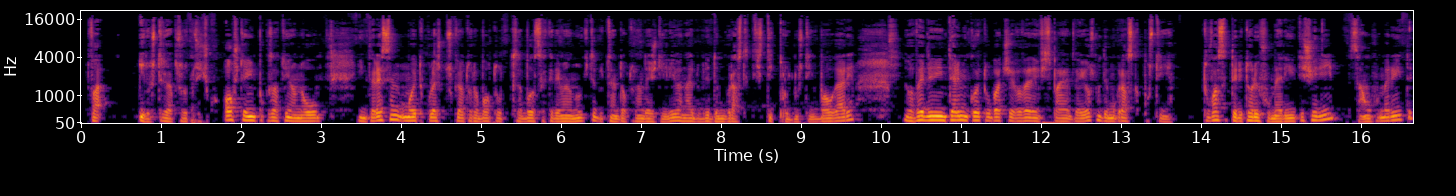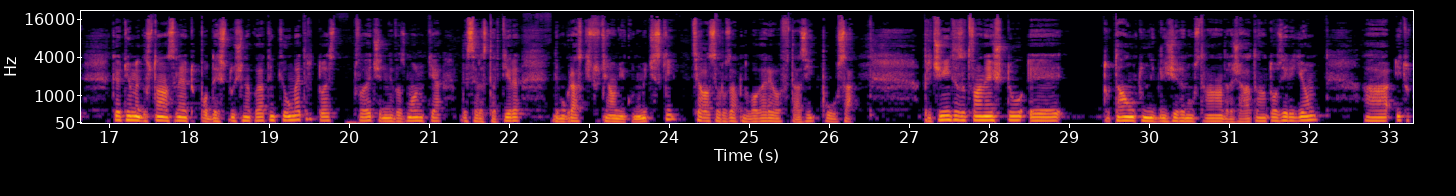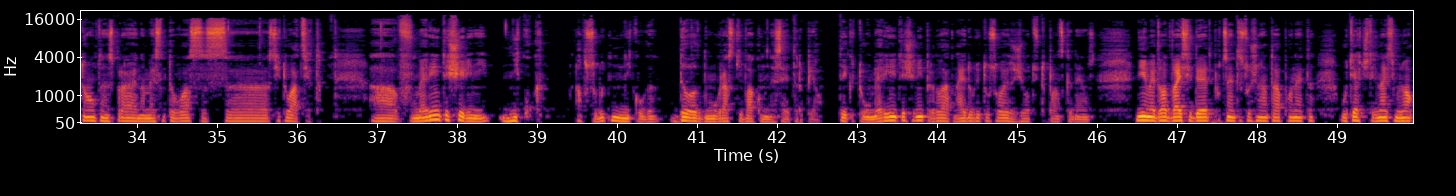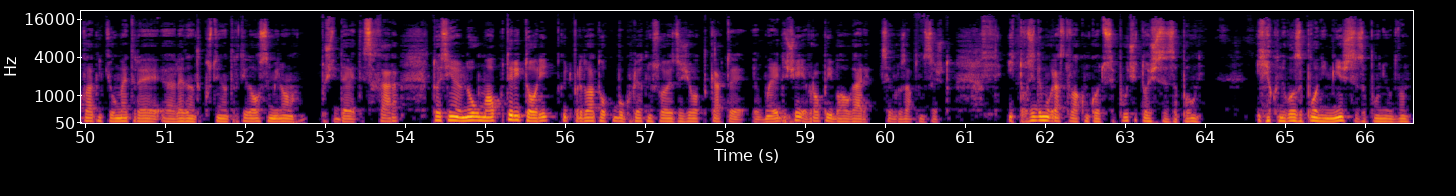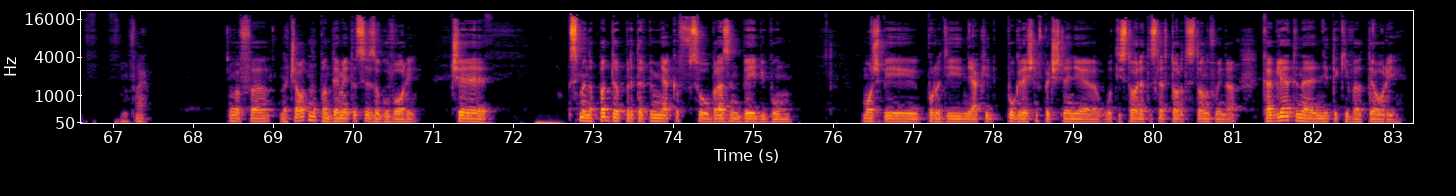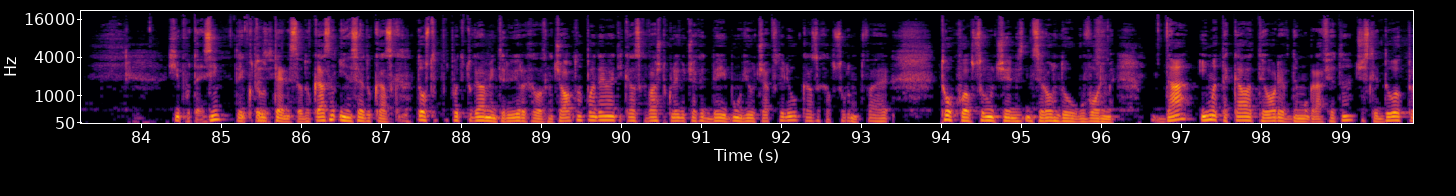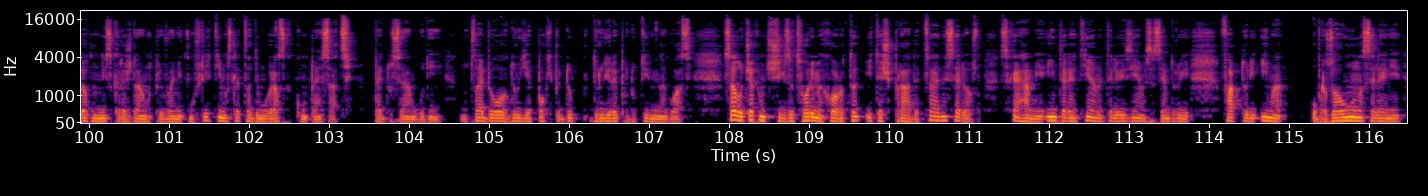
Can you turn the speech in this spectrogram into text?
Това иллюстрира абсолютно всичко. Още един показател има много интересен. Моята колежка, с която работя от Българска академия на науките, доцент доктор Надежда Илива, най-добри демограф статистик прогностик в България, въведен един термин, който обаче е въведен в Испания 2008 демографска пустиня. Това са територии в умерените ширини, само в умерените, където имаме гъстота на населението по 10 души на квадратен километр, т.е. това вече е невъзможно тя да се рестартира демографски, социално и економически. Цяла северо-западна България е в тази полоса. Причините за това нещо е тоталното неглижиране от страна на държавата на този регион а, и тоталното несправяне на местната власт с а, ситуацията. А, в умерените ширини никога, абсолютно никога, дълъг демографски вакуум не се е търпял тъй като умерените ширини предлагат най-добрите условия за живот и стопанска дейност. Ние имаме едва 29% суша на тази планета, от тях 14 милиона квадратни километра е, е ледената пустина Антарктида, 8 милиона, почти 9 е Сахара. Тоест имаме много малко територии, които предлагат толкова благоприятни условия за живот, както е умерените Европа и България, северо-западна също. И този демографски вакуум, който се получи, той ще се запълни. И ако не го запълним, ние ще се запълни отвън. Това е. В началото на пандемията се заговори, че сме на път да претърпим някакъв своеобразен бейби бум. Може би поради някакви погрешни впечатления от историята след Втората световна война. Как гледате на едни такива теории? Хипотези, тъй като те не са доказани и не се доказаха. Доста пъти тогава ме интервюираха в началото на пандемията и казаха, вашите колеги чакат бе и бум, вие очаквате ли го? Казах, абсурдно, това е толкова абсурдно, че е несериозно да го говориме. Да, има такава теория в демографията, че след дълъг период на ниска ръждаемост при военни конфликти има след това демографска компенсация. 5 до 7 години. Но това е било в други епохи, при други репродуктивни нагласи. Сега да очаквам, че ще ги затвориме хората и те ще правят деца е несериозно. Сега ами интернет, имаме телевизия, имаме съвсем други фактори. Има образовано население,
